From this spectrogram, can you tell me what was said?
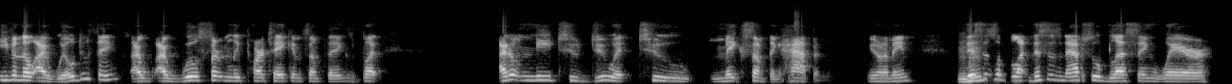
even though I will do things, I, I will certainly partake in some things, but I don't need to do it to make something happen. You know what I mean? Mm-hmm. This is a ble- this is an absolute blessing where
